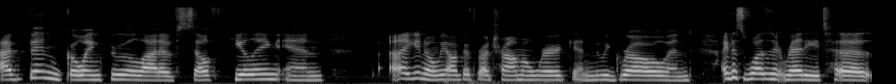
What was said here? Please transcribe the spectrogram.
I've been going through a lot of self healing, and uh, you know we all go through our trauma work, and we grow, and I just wasn't ready to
